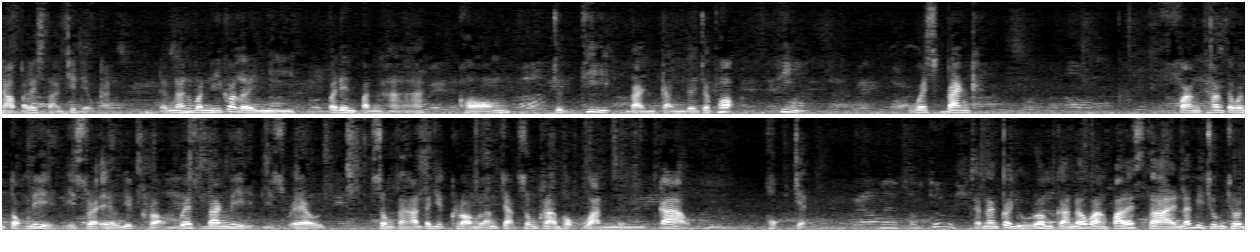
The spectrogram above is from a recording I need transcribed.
ชาวปาเลสไตน์เช่นเดียวกัน ดังนั้นวันนี้ก็เลยมีประเด็นปัญหาของจุดที่แบ่งกัน โดยเฉพาะที่ West Bank ฝั่งทางตะวันตกนี่อิสราเอลยึดครองเวสต์แบงก์นี่อิสราเอลส่งทหารไปยึดครองหลังจากสงคราม 6 วัน 1967 ฉะนั้นก็อยู่ร่วมกันระหว่างปาเลสไตน์และมีชุมชน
